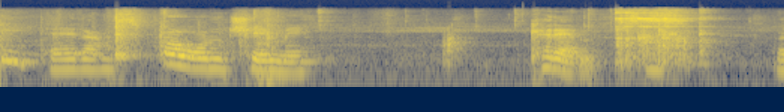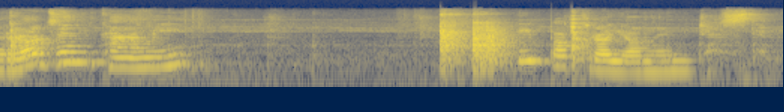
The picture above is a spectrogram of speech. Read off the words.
I teraz połączymy krem z rodzynkami i pokrojonym ciastem.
